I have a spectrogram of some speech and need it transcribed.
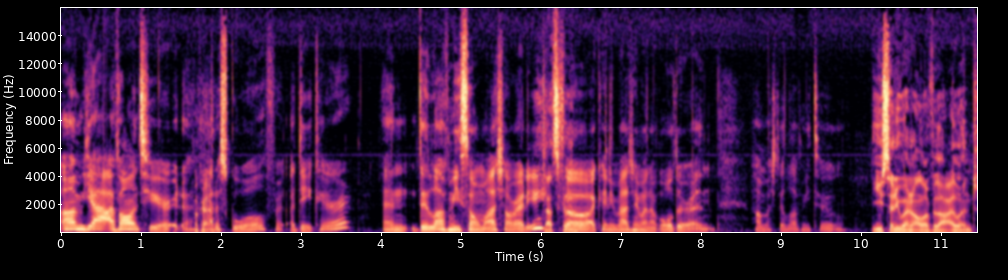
Um, yeah, I volunteered Okay. at a school for a daycare, and they love me so much already. That's good. So I can imagine when I'm older and how much they love me too. You said you went all over the island.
